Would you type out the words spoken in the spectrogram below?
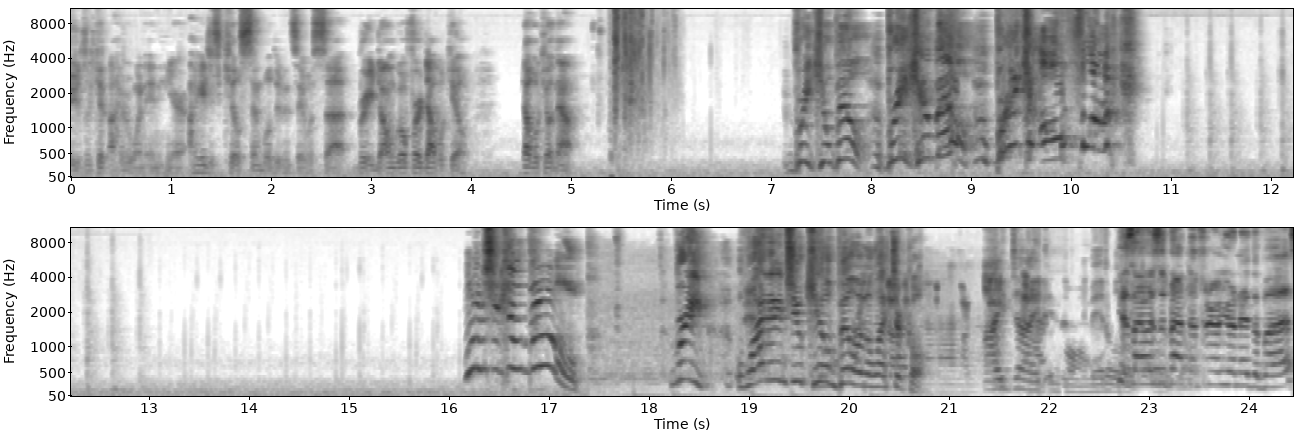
Dude, look at everyone in here. I could just kill Symbol dude and say what's up. Bree, don't go for a double kill. Double kill now. Bree, kill Bill! Bree, kill Bill! Bree, kill- Oh, fuck! Why did you kill Bill? Bree, why didn't you kill Bill in electrical? I died in the middle. Because I was about to throw you under the bus.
